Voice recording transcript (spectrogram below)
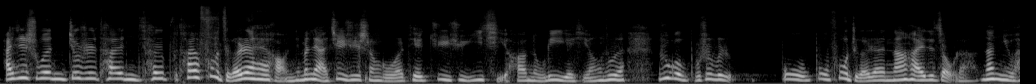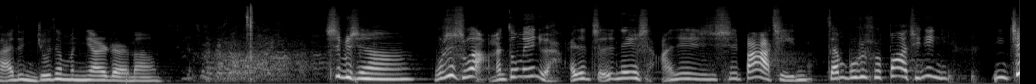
还是说你就是他，他他负责任还好，你们俩继续生活，继继续一起哈努力也行，是不是？如果不是不不不负责任，男孩子走了，那女孩子你就这么蔫着吗？是不是啊？不是说俺们东北女孩子这那个啥，这是霸气。咱不是说霸气，你你你这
